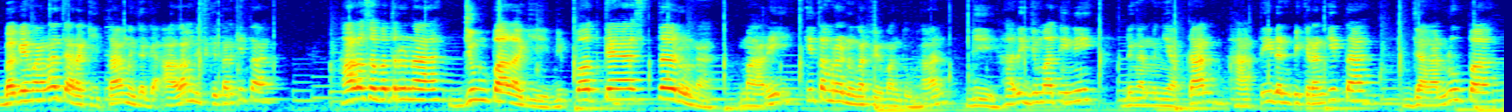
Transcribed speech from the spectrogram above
Bagaimana cara kita menjaga alam di sekitar kita? Halo Sobat Teruna, jumpa lagi di podcast Teruna. Mari kita merenungkan firman Tuhan di hari Jumat ini dengan menyiapkan hati dan pikiran kita. Jangan lupa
